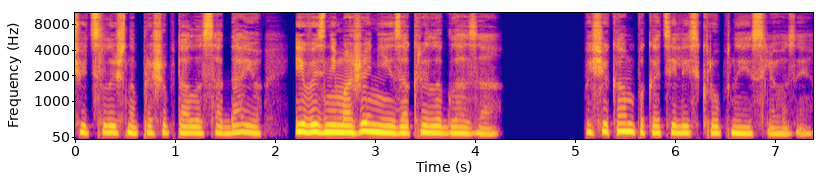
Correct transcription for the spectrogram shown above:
чуть слышно прошептала Садаю и в изнеможении закрыла глаза. По щекам покатились крупные слезы.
